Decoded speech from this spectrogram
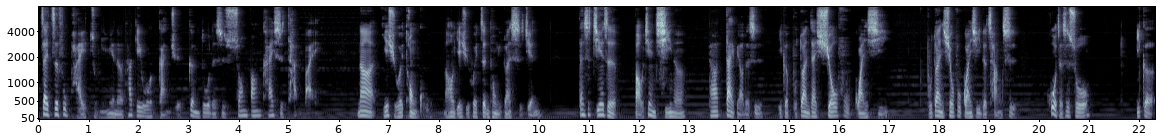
在这副牌组里面呢，它给我感觉更多的是双方开始坦白，那也许会痛苦，然后也许会阵痛一段时间。但是接着宝剑七呢，它代表的是一个不断在修复关系、不断修复关系的尝试。或者是说，一个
